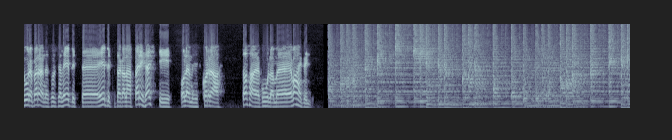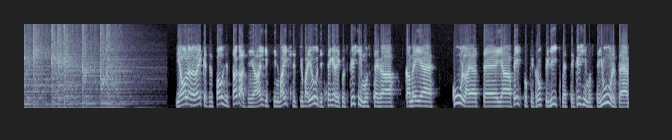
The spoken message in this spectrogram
suurepärane, sul seal heeblite, heeblite taga läheb päris hästi, oleme siis korra tasa ja kuulame Vahekülgi. Ja oleme väikeselt pausilt tagasi ja Algis siin vaikselt juba jõudis tegelikult küsimustega ka meie kuulajate ja Facebooki grupi liikmete küsimuste juurde.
